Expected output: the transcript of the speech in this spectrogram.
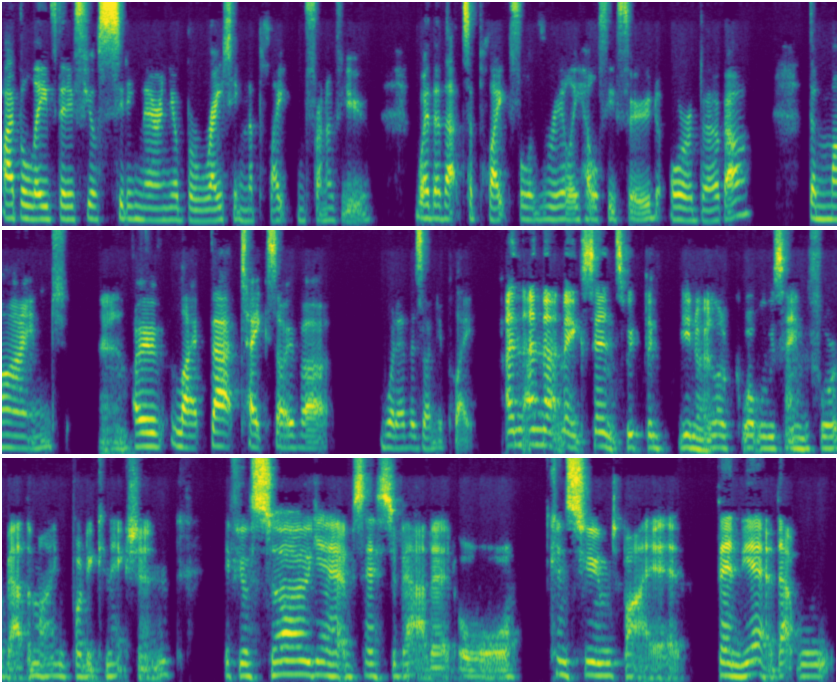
i believe that if you're sitting there and you're berating the plate in front of you whether that's a plate full of really healthy food or a burger the mind mm. yeah. oh, like that takes over whatever's on your plate. And and that makes sense with the, you know, like what we were saying before about the mind body connection. If you're so, yeah, obsessed about it or consumed by it, then yeah, that will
